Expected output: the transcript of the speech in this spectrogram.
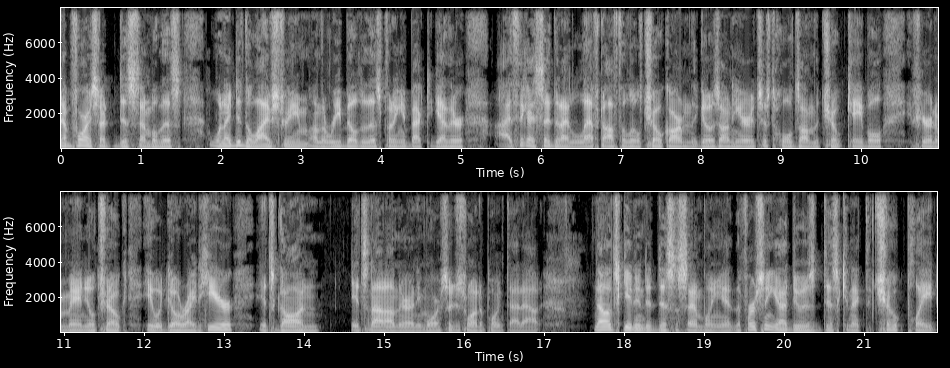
Now, before I start to disassemble this, when I did the live stream on the rebuild of this, putting it back together, I think I said that I left off the little choke arm that goes on here. It just holds on the choke cable. If you're in a manual choke, it would go right here. It's gone. It's not on there anymore. So just wanted to point that out. Now let's get into disassembling it. The first thing you got to do is disconnect the choke plate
